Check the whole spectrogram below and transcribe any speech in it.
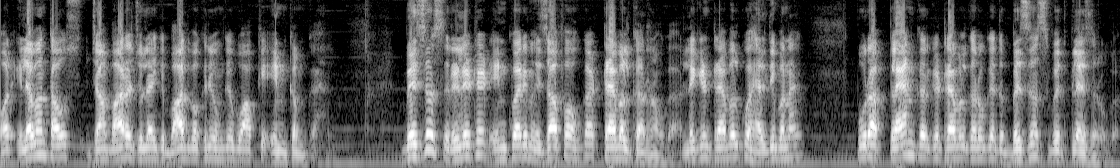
और इलेवंथ हाउस जहाँ बारह जुलाई के बाद बकरी होंगे, वो आपके इनकम का है। बिज़नेस रिलेटेड इंक्वायरी में इजाफा होगा ट्रैवल करना होगा। लेकिन ट्रैवल को हेल्दी बनाए। पूरा प्लान करके ट्रैवल करोगे तो बिज़नेस विद प्लेजर होगा।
